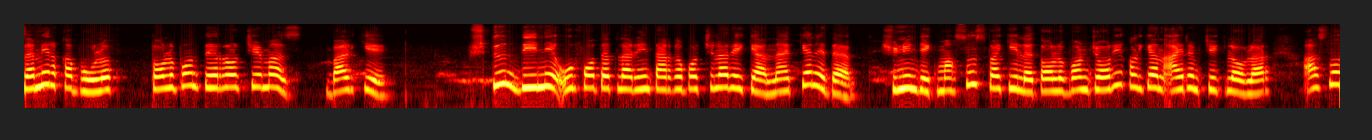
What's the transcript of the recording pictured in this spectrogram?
zamir qabulov tolibon terrorchi emas balki pushtun diniy urf odatlarining targ'ibotchilari ekanini aytgan edi. Shuningdek maxsus vakili tolibon joriy qilgan ayrim cheklovlar aslo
